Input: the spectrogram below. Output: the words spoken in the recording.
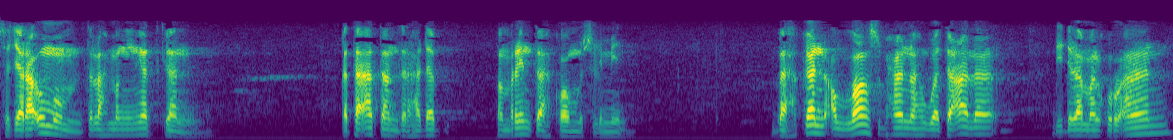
secara umum telah mengingatkan ketaatan terhadap pemerintah kaum muslimin. Bahkan Allah Subhanahu wa taala di dalam Al-Qur'an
